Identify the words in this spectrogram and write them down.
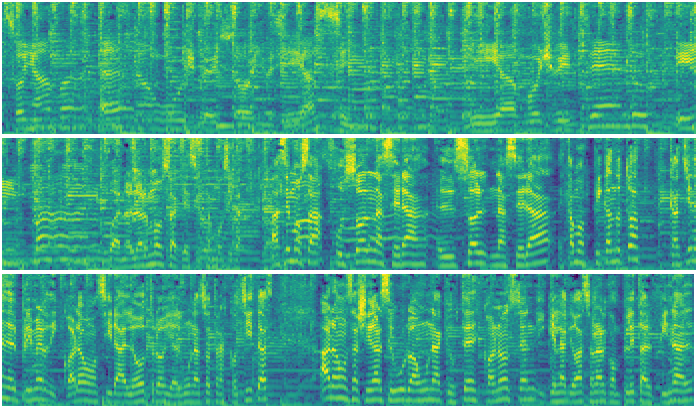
Sonhos e em. Bueno, lo hermosa que es esta música. Pasemos a Un Sol Nacerá, El Sol Nacerá. Estamos picando todas canciones del primer disco. Ahora vamos a ir al otro y algunas otras cositas. Ahora vamos a llegar seguro a una que ustedes conocen y que es la que va a sonar completa al final,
